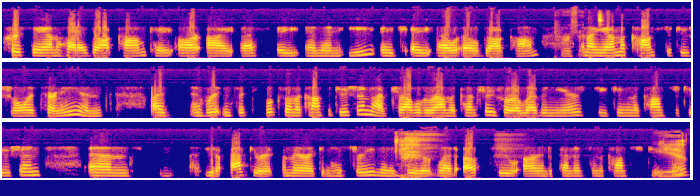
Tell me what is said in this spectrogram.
krisannehall.com, K R I S A N N E H A L L.com. Perfect. And I am a constitutional attorney, and I have written six books on the Constitution. I've traveled around the country for 11 years teaching the Constitution and you know accurate American history, the history that led up to our independence and the Constitution. Yep.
